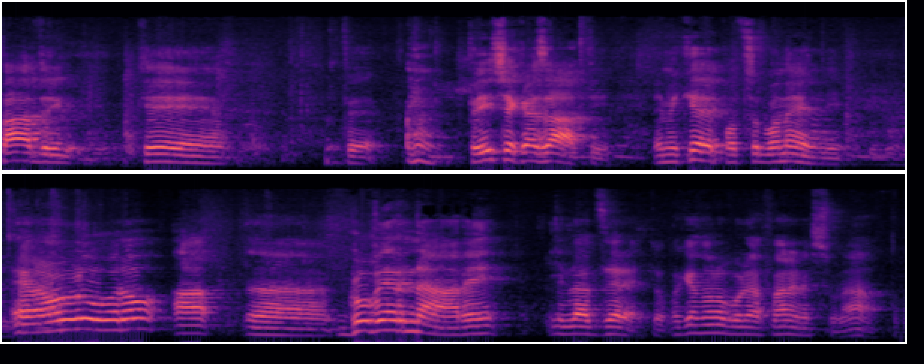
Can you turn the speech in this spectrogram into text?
padri che Fe- Felice Casati e Michele Pozzobonelli erano loro a eh, governare il lazzeretto perché non lo voleva fare nessun altro.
